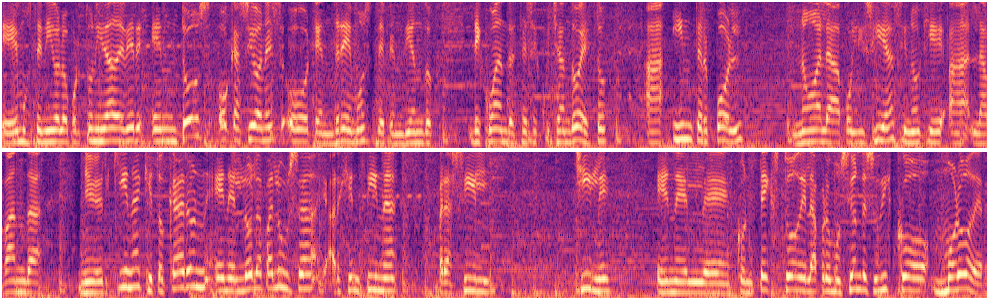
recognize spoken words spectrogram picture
Eh, hemos tenido la oportunidad de ver en dos ocasiones, o tendremos, dependiendo de cuándo estés escuchando esto, a Interpol, no a la policía, sino que a la banda neoyorquina que tocaron en el Lola Palusa, Argentina, Brasil, Chile, en el eh, contexto de la promoción de su disco Moroder,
